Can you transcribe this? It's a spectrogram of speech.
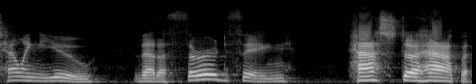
telling you that a third thing has to happen.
